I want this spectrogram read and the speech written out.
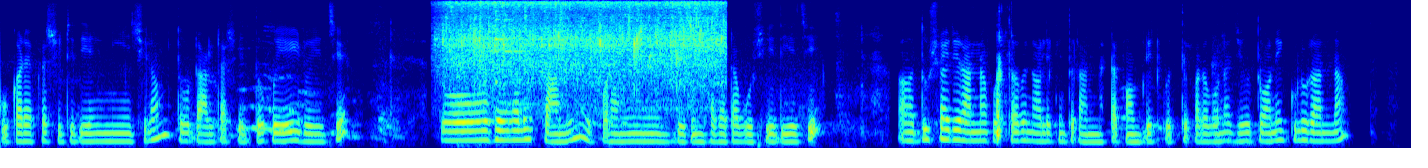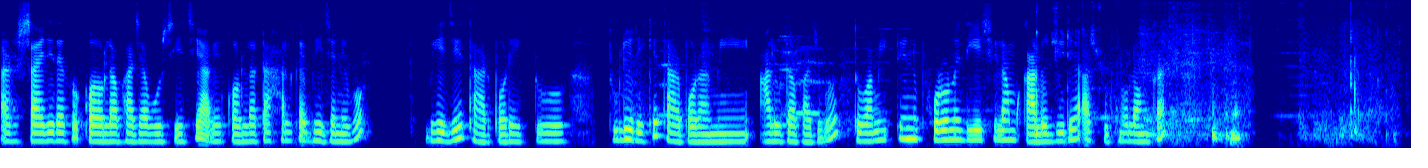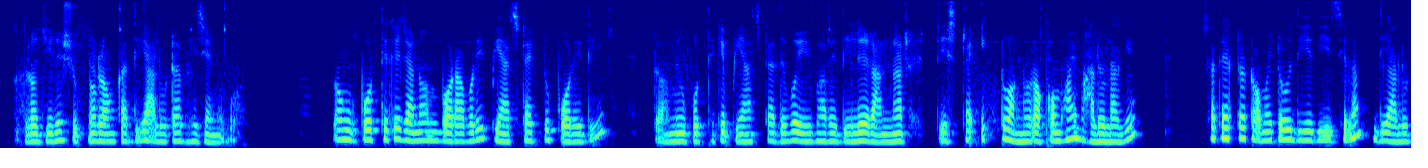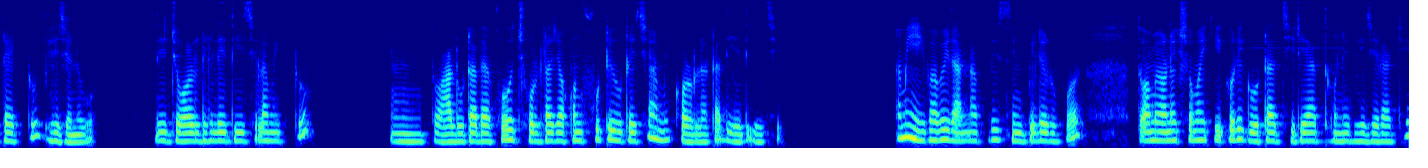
কুকারে একটা সিটি দিয়ে নিয়েছিলাম। তো ডালটা সেদ্ধ হয়েই রয়েছে। তো হয়ে গেল চাউমিন। এরপর আমি বেগুন ভাজাটা বসিয়ে দিয়েছি। দু সাইডে রান্না করতে হবে, নাহলে কিন্তু রান্নাটা কমপ্লিট করতে পারব না। যেহেতু অনেকগুলো রান্না, আর সাইডে দেখো করলা ভাজা বসিয়েছি। আগে করলাটা হালকা ভেজে নেব। ভেজে তারপরে একটু তুলে রেখে তারপর আমি আলুটা ভাজবো। তো আমি একটু ফোড়নে দিয়েছিলাম কালো জিরে আর শুকনো লঙ্কা। কালো জিরে, শুকনো লঙ্কা দিয়ে আলুটা ভেজে নেব। এবং উপর থেকে যেন আমি বরাবরই পেঁয়াজটা একটু পরে দিই। তো আমি উপর থেকে পেঁয়াজটা দেবো। এইভাবে দিলে রান্নার টেস্টটা একটু অন্যরকম হয়, ভালো লাগে। সাথে একটা টমেটোও দিয়ে দিয়েছিলাম। দিয়ে আলুটা একটু ভেজে নেব। দিয়ে জল ঢেলে দিয়েছিলাম একটু। তো আলুটা দেখো, ঝোলটা যখন ফুটে উঠেছে, আমি করলাটা দিয়ে দিয়েছি। আমি এইভাবেই রান্না করি সিম্পলের উপর। তো আমি অনেক সময় কী করি, গোটা জিরে আর ধনে ভেজে রাখি।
